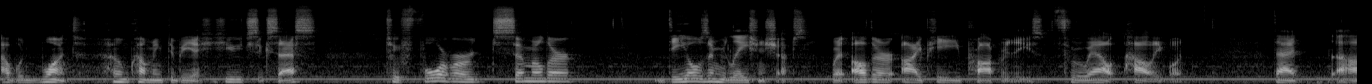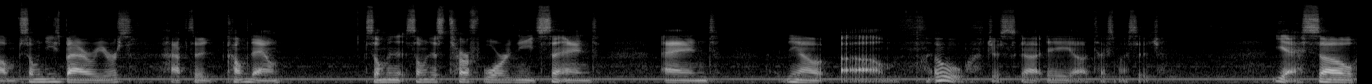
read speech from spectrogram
I would want Homecoming to be a huge success to forward similar deals and relationships with other IP properties throughout Hollywood. That um, some of these barriers have to come down. Some of the, some of this turf war needs to end, and you know, um, oh, just got a uh, text message. Yeah, so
